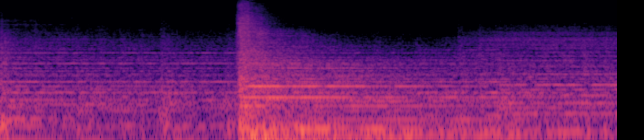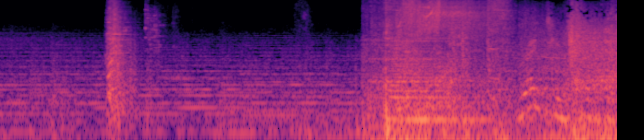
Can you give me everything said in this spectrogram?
Red team's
